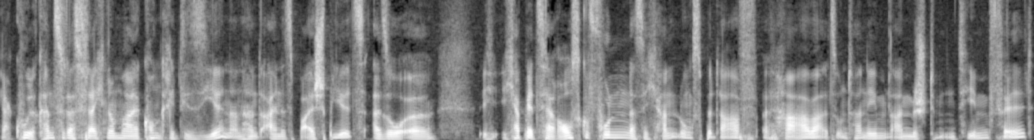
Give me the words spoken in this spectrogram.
Ja, cool. Kannst du das vielleicht nochmal konkretisieren anhand eines Beispiels? Also äh, ich, ich habe jetzt herausgefunden, dass ich Handlungsbedarf äh, habe als Unternehmen in einem bestimmten Themenfeld.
